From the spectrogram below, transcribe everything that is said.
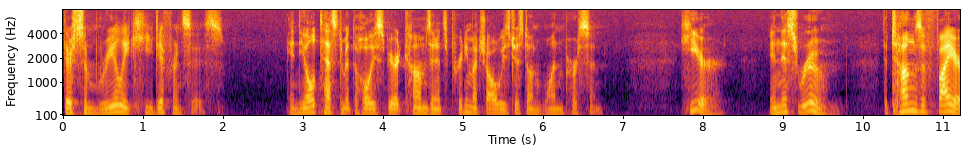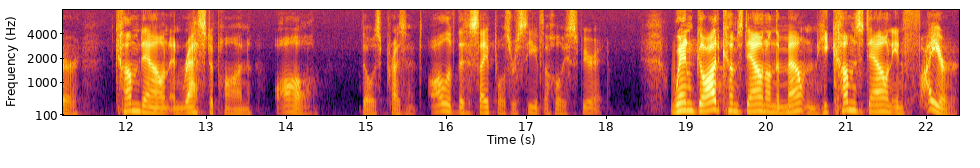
there's some really key differences. In the Old Testament, the Holy Spirit comes and it's pretty much always just on one person. Here, in this room, the tongues of fire come down and rest upon all those present. All of the disciples receive the Holy Spirit. When God comes down on the mountain, he comes down in fire,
